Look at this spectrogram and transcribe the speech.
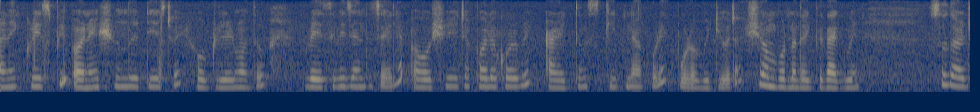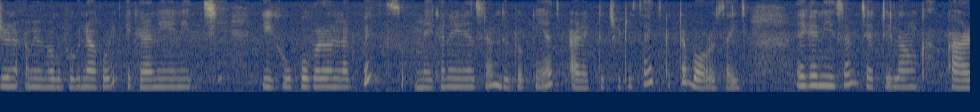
অনেক ক্রিস্পি অনেক সুন্দর টেস্ট হয়। হোটেলের মতো রেসিপি জানতে চাইলে অবশ্যই এটা ফলো করবেন। আর একদম স্কিপ না করে পুরো ভিডিওটা সম্পূর্ণ দেখতে থাকবেন। সো তার জন্য আমি ভগভগ না করে এখানে নিয়ে নিচ্ছি। কী কী উপকরণ লাগবে? সো আমি এখানে নিয়েছিলাম দুটো পেঁয়াজ আর একটা ছোটো সাইজ একটা বড় সাইজ এখানে নিয়েছিলাম চারটি লঙ্কা আর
